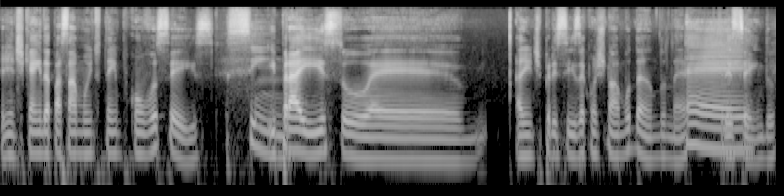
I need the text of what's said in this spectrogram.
a gente quer ainda passar muito tempo com vocês. Sim. E pra isso, é, a gente precisa continuar mudando, né? É. Crescendo.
